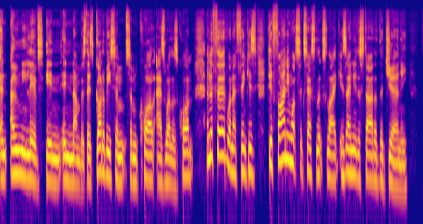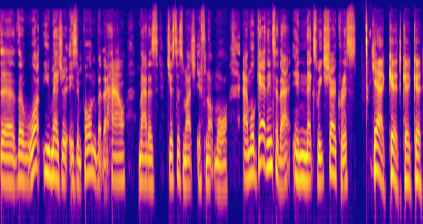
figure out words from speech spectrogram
and only lives in in numbers. There's got to be some some qual as well as quant. And the third one I think is defining what success looks like is only the start of the journey the the what you measure is important, but the how matters just as much, if not more. And we'll get into that in next week's show, Chris. Yeah, good, good, good.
